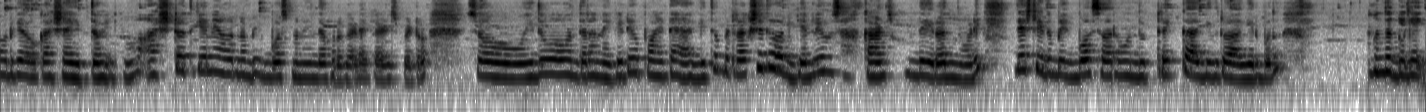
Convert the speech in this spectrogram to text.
ಅವ್ರಿಗೆ ಅವಕಾಶ ಇತ್ತು ಇಲ್ವೋ ಅಷ್ಟೊತ್ತಿಗೆ ಅವ್ರನ್ನ ಬಿಗ್ ಬಾಸ್ ಮನೆಯಿಂದ ಹೊರಗಡೆ ಕಳಿಸ್ಬಿಟ್ರು. ಸೊ ಇದು ಒಂಥರ ನೆಗೆಟಿವ್ ಪಾಯಿಂಟೇ ಆಗಿತ್ತು. ಬಟ್ ರಕ್ಷಿತ್ ಅವ್ರಿಗೆ ಎಲ್ಲಿಯೂ ಸಹ ಕಾಣಿಸ್ಕೊಂಡೇ ಇರೋದು ನೋಡಿ. ಜಸ್ಟ್ ಇದು ಬಿಗ್ ಬಾಸ್ ಅವರ ಒಂದು ಟ್ರಿಕ್ ಆಗಿದ್ರು ಆಗಿರ್ಬೋದು. ಒಂದು ಗೇಮ್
